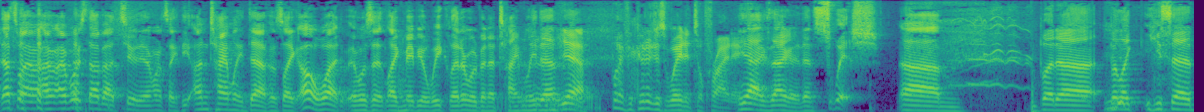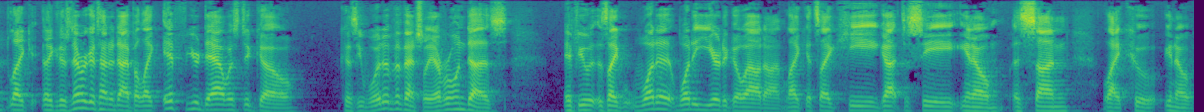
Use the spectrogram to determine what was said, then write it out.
That's why I, I've always thought about it too. Everyone's like the untimely death. It's like, oh, what was it like? Maybe a week later would have been a timely death. yeah. Boy, if you could have just waited till Friday. yeah, exactly. Then swish. Um, but uh, but like he said, like like there's never a good time to die. But like if your dad was to go, because he would have eventually. Everyone does. If you it's like what a what a year to go out on. Like it's like he got to see you know his son like who you know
